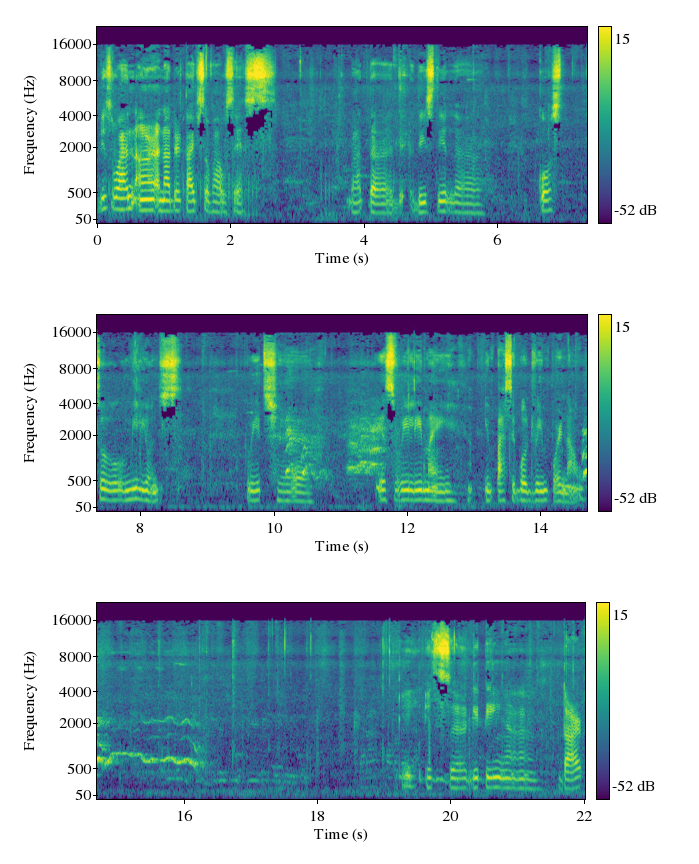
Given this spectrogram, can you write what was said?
This one are another types of houses. But uh, they still uh, cost to millions which uh, is really my impossible dream for now. Okay, it's uh, getting uh, dark,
